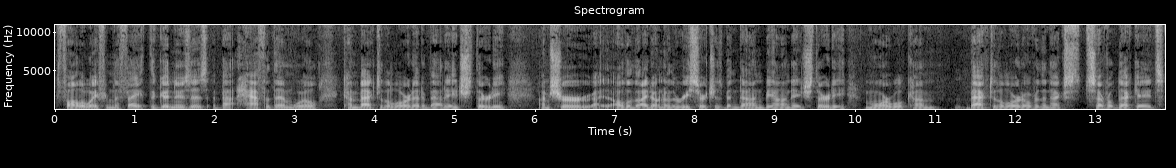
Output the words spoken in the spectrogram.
fall away from the faith. The good news is about half of them will come back to the Lord at about age 30. I'm sure, although I don't know the research has been done beyond age 30, more will come back to the Lord over the next several decades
